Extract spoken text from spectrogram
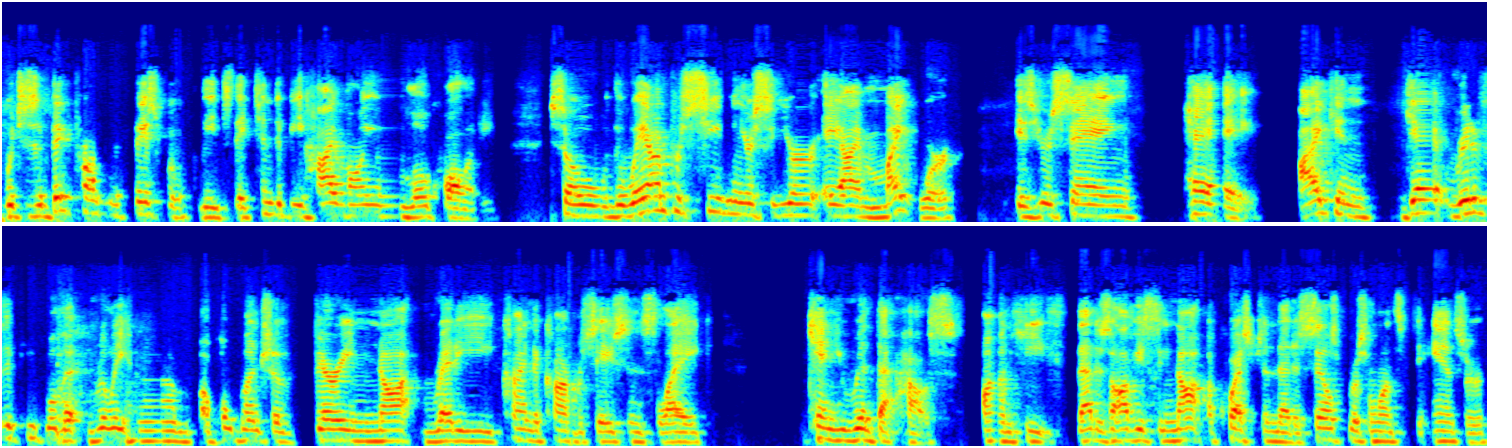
which is a big problem with Facebook leads. They tend to be high volume, low quality. So the way I'm perceiving your your AI might work is you're saying, hey, I can get rid of the people that really have a whole bunch of very not ready kind of conversations like, can you rent that house on Heath? That is obviously not a question that a salesperson wants to answer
